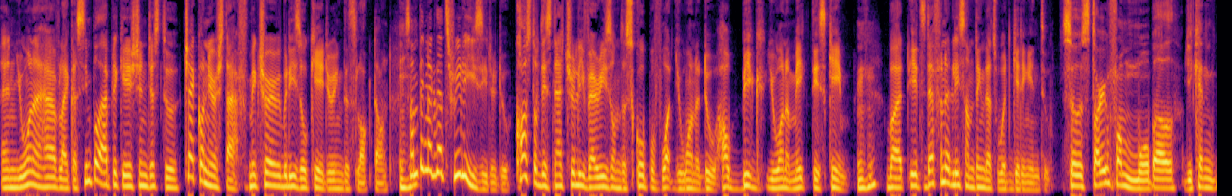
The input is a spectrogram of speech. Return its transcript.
and you want to have like a simple application just to check on your staff, make sure everybody's okay during this lockdown, Mm-hmm. something like that's really easy to do. Cost of this naturally varies on the scope of what you want to do, how big you want to make this game. Mm-hmm. But it's definitely something that's worth getting into. So starting from mobile, you can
